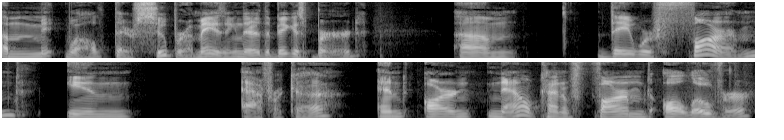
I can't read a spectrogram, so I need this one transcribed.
ama- well, they're super amazing. They're the biggest bird. Um, they were farmed in Africa and are now kind of farmed all over.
